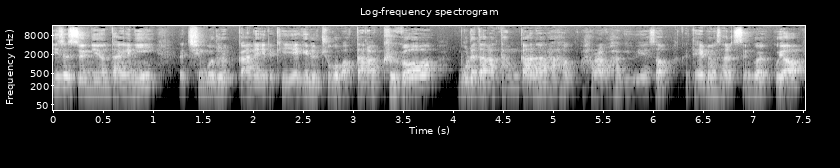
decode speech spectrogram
있을 수 있는 이유는 당연히 친구들 간에 이렇게 얘기를 주고받다가 그거 물에다가 담가놔라 하라고 하기 위해서 그 대명사를 쓴 거였고요.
